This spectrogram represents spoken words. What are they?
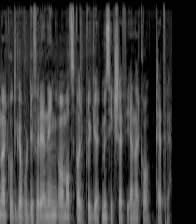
Narkotikapolitiforening og Mats Borg Pugge, musikksjef i NRK P3.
